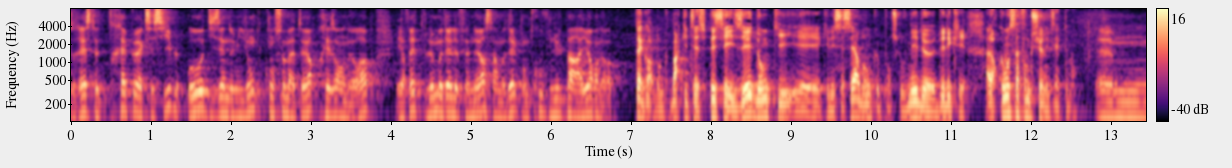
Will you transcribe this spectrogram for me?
restent très peu accessibles aux dizaines de millions de consommateurs présents en Europe. Et en fait, le modèle de Thunder, c'est un modèle qu'on ne trouve nulle part ailleurs en Europe. D'accord, donc marketing spécialisé, donc qui est, qui est, nécessaire donc pour ce que vous venez de, décrire. Alors comment ça fonctionne exactement? Euh,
